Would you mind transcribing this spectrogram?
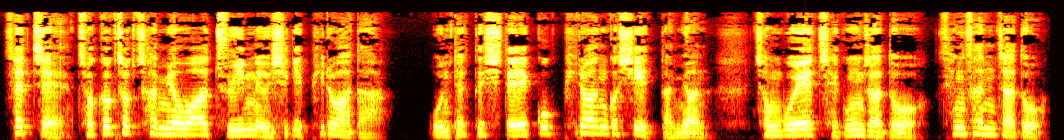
셋째, 적극적 참여와 주인 의식이 필요하다. 온택트 시대에 꼭 필요한 것이 있다면 정보의 제공자도 생산자도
